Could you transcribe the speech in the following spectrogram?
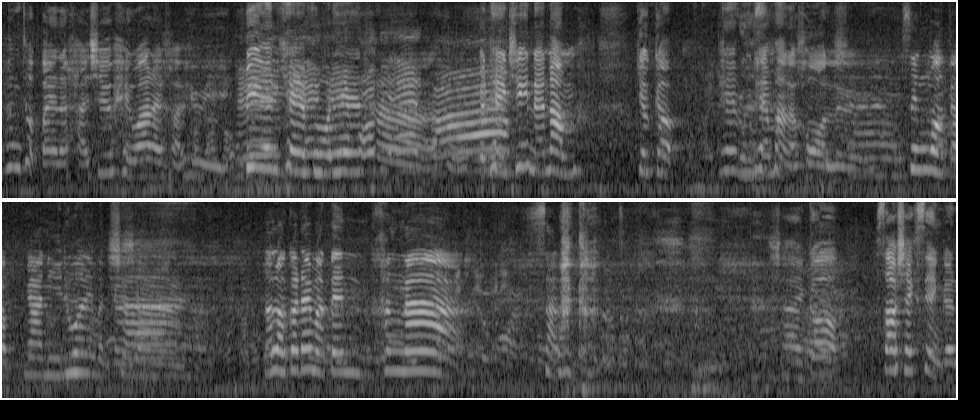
ที่เพิ่งจบไปนะคะ ชื่อเพลงว่าอะไรคะพี่วี BNK48 ค่ะเป็นเพลงที่แนะนำเกี่ยวกับเทพกรุงเทพมหานครเลย ซึ่งเหมาะกับงานนี้ด้วยเหมือนกันใช่ค่ะแล้วเราก็ได้มาเต้นข้างหน้าสารคามใช่ก็เศร้าเช็คเสียงกัน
